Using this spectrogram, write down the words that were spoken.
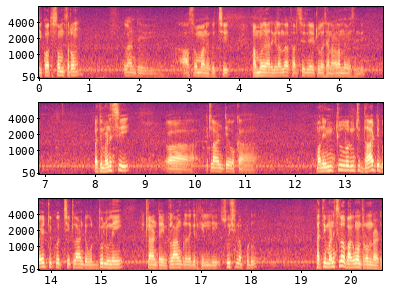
ఈ కొత్త సంవత్సరం ఇలాంటి ఆశ్రమానికి వచ్చి అమ్మగారి వీళ్ళందరూ పరిచయం చేయడంలో చాలా ఆనందం వేసింది. ప్రతి మనిషి ఇట్లాంటి ఒక మన ఇంట్లో నుంచి దాటి బయటకు వచ్చి ఇట్లాంటి వృద్ధుల్ని ఇట్లాంటి వికలాంగుల దగ్గరికి వెళ్ళి చూసినప్పుడు ప్రతి మనిషిలో భగవంతుడు ఉన్నాడు.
